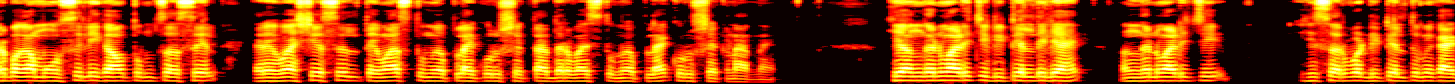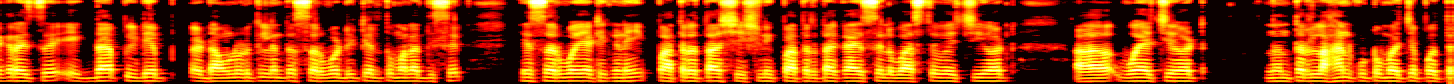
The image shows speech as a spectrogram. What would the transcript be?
तर बघा महसुली गाव तुमचं असेल रहिवासी असेल तेव्हाच तुम्ही अप्लाय करू शकता. अदरवाईज तुम्ही अप्लाय करू शकणार नाही. ही अंगणवाडीची डिटेल दिली आहे. अंगणवाडीची ही सर्व डिटेल तुम्ही काय करायचं? एकदा पी डी एफ डाउनलोड केल्यानंतर सर्व डिटेल तुम्हाला दिसेल. हे सर्व या ठिकाणी पात्रता शैक्षणिक पात्रता काय असेल वास्तव्याची अट वयाची अट नंतर लहान कुटुंबाचे पत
